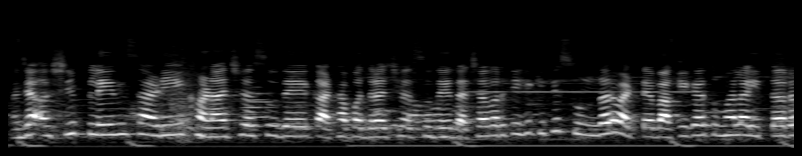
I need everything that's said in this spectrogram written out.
म्हणजे अशी प्लेन साडी खणाची असू दे काठापदराची असू दे त्याच्यावरती हे किती सुंदर वाटतंय. बाकी काय तुम्हाला इतर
